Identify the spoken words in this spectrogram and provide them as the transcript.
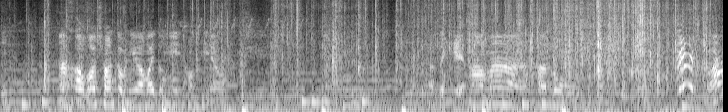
นี่อะเอาเอาช้อนกับอันนี้วางไว้ตรงนี้ของ TL เราจะแกะมาม่านะคะลงว้าว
